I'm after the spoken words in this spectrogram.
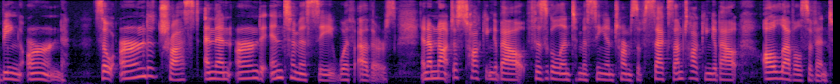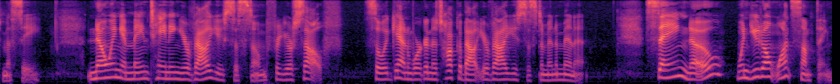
being earned. So, earned trust and then earned intimacy with others. And I'm not just talking about physical intimacy in terms of sex, I'm talking about all levels of intimacy. Knowing and maintaining your value system for yourself. So, again, we're going to talk about your value system in a minute. Saying no when you don't want something.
